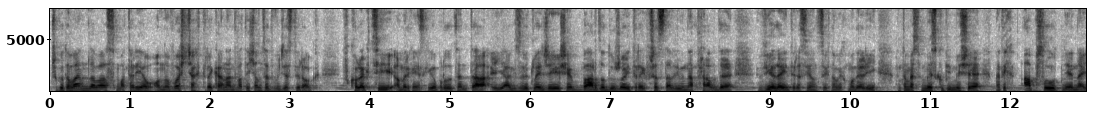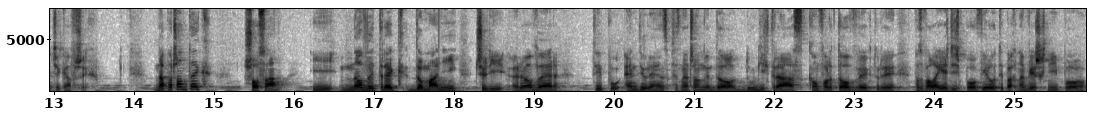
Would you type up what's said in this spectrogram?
Przygotowałem dla Was materiał o nowościach Treka na 2020 rok. W kolekcji amerykańskiego producenta jak zwykle dzieje się bardzo dużo i Trek przedstawił naprawdę wiele interesujących nowych modeli, natomiast my skupimy się na tych absolutnie najciekawszych. Na początek szosa i nowy Trek Domani, czyli rower typu endurance przeznaczony do długich tras, komfortowy, który pozwala jeździć po wielu typach nawierzchni, po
